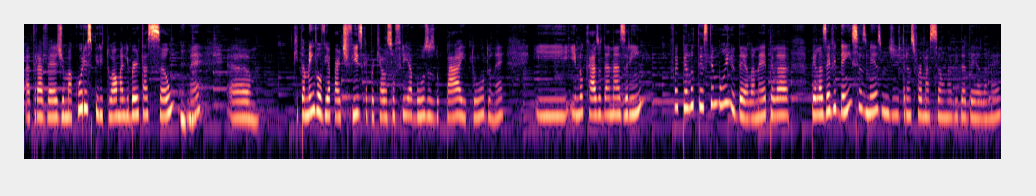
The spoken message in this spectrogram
através de uma cura espiritual, uma libertação, uhum. né? Um, que também envolvia a parte física, porque ela sofria abusos do pai e tudo, né? E, e no caso da Nasrin, foi pelo testemunho dela, né? Pela, pelas evidências mesmo de transformação na vida dela, né?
